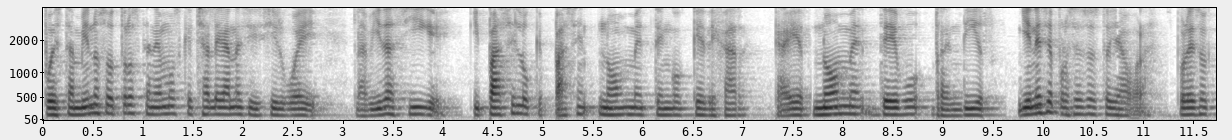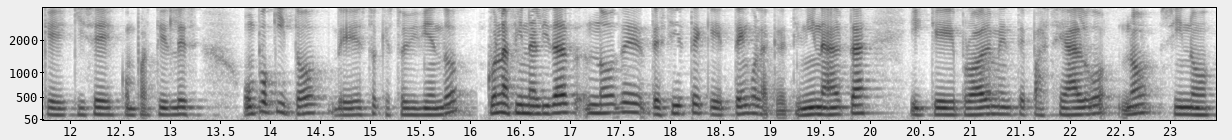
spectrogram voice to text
pues también nosotros tenemos que echarle ganas y decir, güey, la vida sigue. Y pase lo que pase, no me tengo que dejar caer. No me debo rendir. Y en ese proceso estoy ahora. Por eso que quise compartirles un poquito de esto que estoy viviendo con la finalidad no de decirte que tengo la creatinina alta y que probablemente pase algo, no, sino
